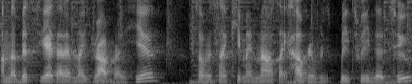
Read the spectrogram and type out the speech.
I'm a bit scared that it might drop right here. So I'm just gonna keep my mouse like hovering between the two.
